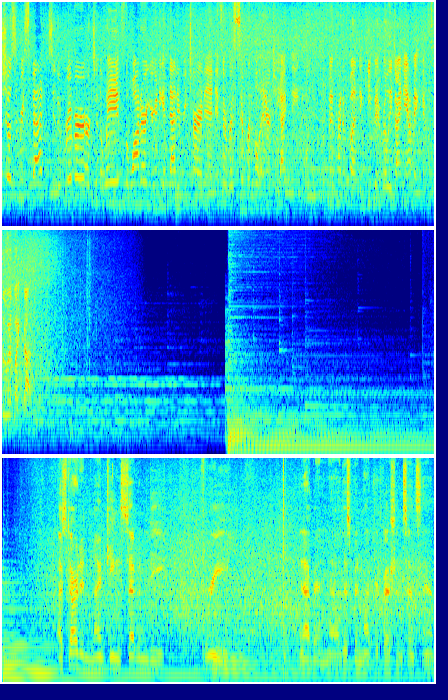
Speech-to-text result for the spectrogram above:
show some respect to the river or to the waves, the water. You're going to get that in return, and it's a reciprocal energy, I think. Been kind of fun to keep it really dynamic and fluid like that. I started in 1973, and I've been, uh, this has been my profession since then.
